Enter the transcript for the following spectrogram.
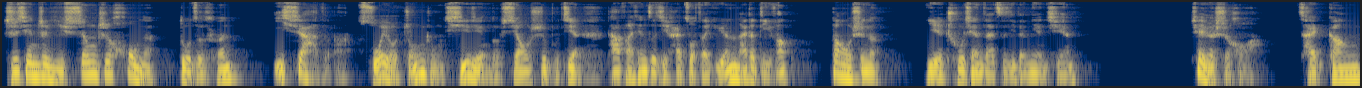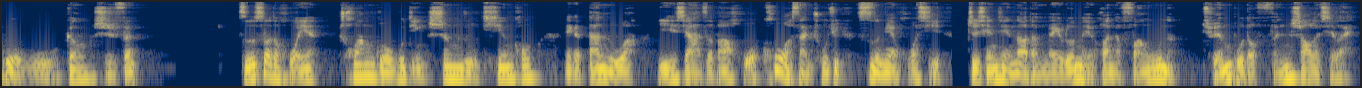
只见这一声之后呢，杜子春一下子啊，所有种种奇景都消失不见。他发现自己还坐在原来的地方，道士呢也出现在自己的面前。这个时候啊，才刚过五更时分。紫色的火焰穿过屋顶，升入天空。那个丹炉啊，一下子把火扩散出去，四面火起。之前见到的美轮美奂的房屋呢，全部都焚烧了起来。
